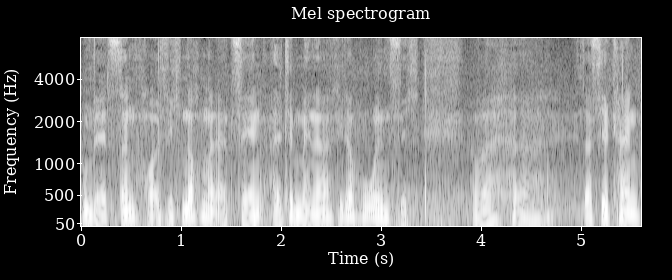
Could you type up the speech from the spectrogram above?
und werde es dann häufig nochmal erzählen. Alte Männer wiederholen sich. Aber äh, dass hier kein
